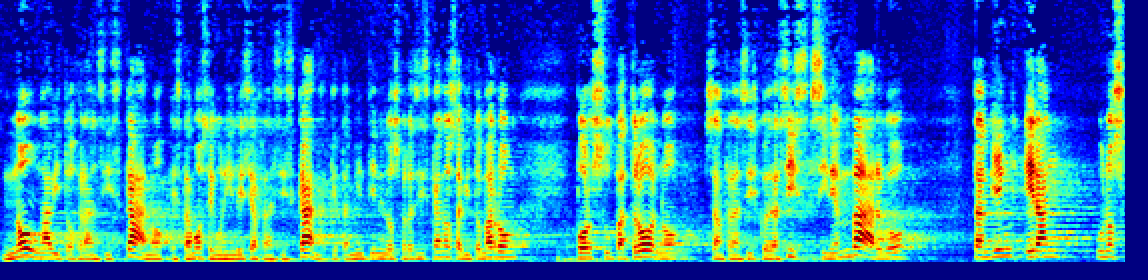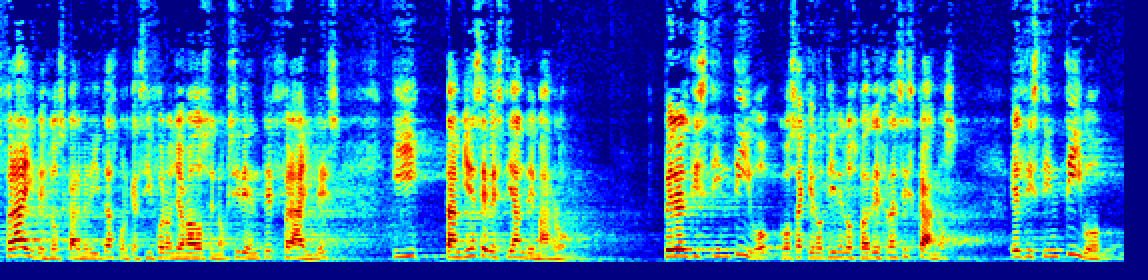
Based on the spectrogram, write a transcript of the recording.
no un hábito franciscano, estamos en una iglesia franciscana, que también tienen los franciscanos hábito marrón, por su patrono, San Francisco de Asís. Sin embargo, también eran unos frailes los carmelitas, porque así fueron llamados en Occidente, frailes, y también se vestían de marrón. Pero el distintivo, cosa que no tienen los padres franciscanos, el distintivo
